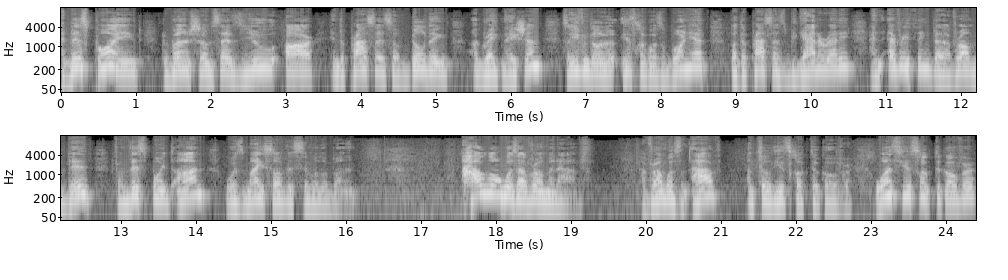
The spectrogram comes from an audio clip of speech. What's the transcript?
At this point, Ribbono Shel Olam says, you are in the process of building a great nation. So even though Yitzchak wasn't born yet, but the process began already, and everything that Avram did from this point on was Maisav siman laBanim. How long was Avram an Av? Avram was an Av until Yitzchak took over. Once Yitzchak took over,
